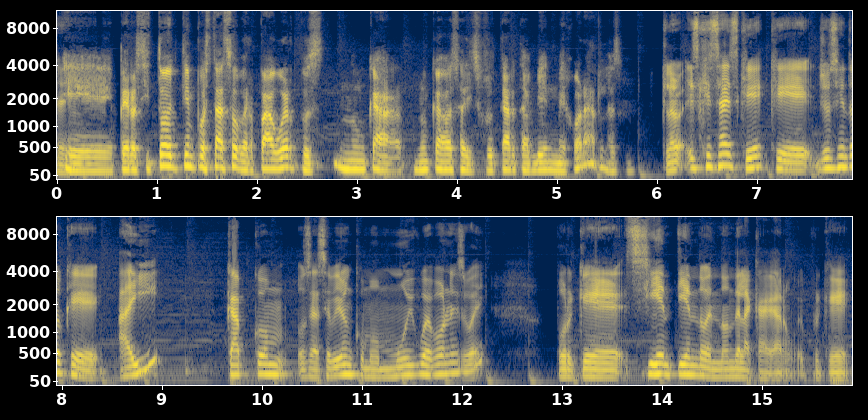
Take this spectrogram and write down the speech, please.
Eh, pero si todo el tiempo estás overpowered, pues nunca, nunca vas a disfrutar también mejorarlas. Claro, es que sabes qué? que yo siento que ahí Capcom, o sea, se vieron como muy huevones, güey. Porque sí entiendo en dónde la cagaron, güey. Porque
